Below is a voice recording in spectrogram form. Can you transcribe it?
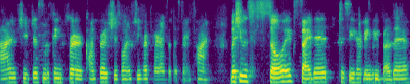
time, she's just looking for comfort. She just wanted to see her parents at the same time. But she was so excited to see her baby brother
